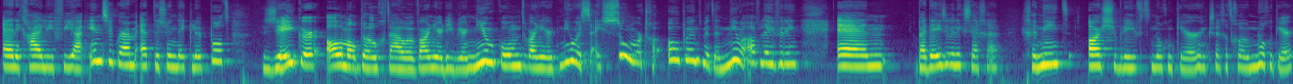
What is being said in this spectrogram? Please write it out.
En ik ga jullie via Instagram, at zeker allemaal op de hoogte houden wanneer die weer nieuw komt. Wanneer het nieuwe seizoen wordt geopend met een nieuwe aflevering. En bij deze wil ik zeggen, geniet alsjeblieft nog een keer. Ik zeg het gewoon nog een keer.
